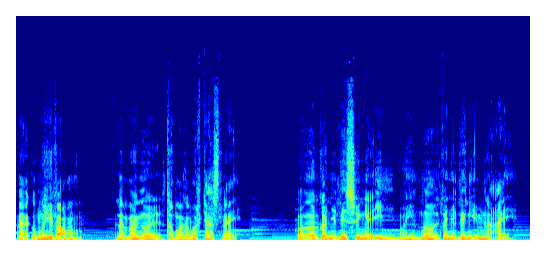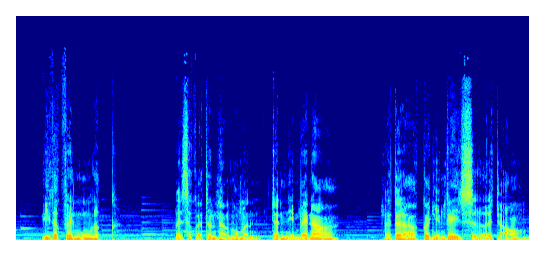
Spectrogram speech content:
Và cũng hy vọng là mọi người thông qua cái podcast này, mọi người có những cái suy nghĩ, mọi người có những cái nghiệm lại, ý thức về nguồn lực, về sức khỏe tinh thần của mình, chánh niệm về nó. Và từ đó có những cái sự lựa chọn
